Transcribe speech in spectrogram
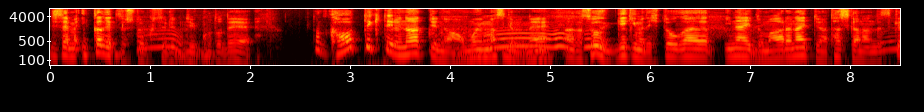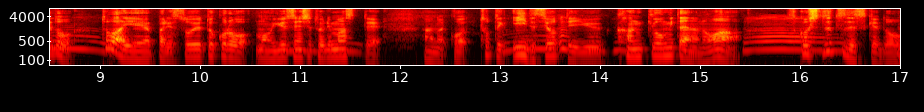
実際まあ1ヶ月取得するっていうことで、なんか変わってきてるなっていうのは思いますけどね。なんかすごい激務で人がいないと回らないっていうのは確かなんですけど、とはいえやっぱりそういうところを、まあ、優先して取りますって、あの、こう、取っていいですよっていう環境みたいなのは、少しずつですけど、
